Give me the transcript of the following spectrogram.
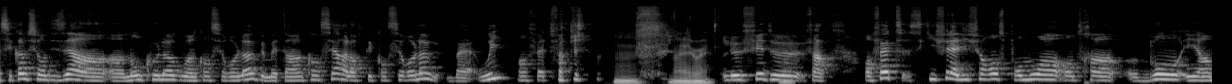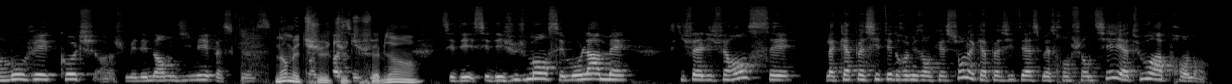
c'est comme si on disait à un, oncologue ou un cancérologue, mais tu as un cancer alors que tu es cancérologue? Bah oui, en fait. Mmh. Le fait de. Enfin, en fait, ce qui fait la différence pour moi entre un bon et un mauvais coach, je mets d'énormes guillemets parce que. Non, mais tu, tu, fais bien. Hein. C'est des, des, jugements, ces mots-là, mais ce qui fait la différence, c'est la capacité de remise en question, la capacité à se mettre en chantier et à toujours apprendre.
